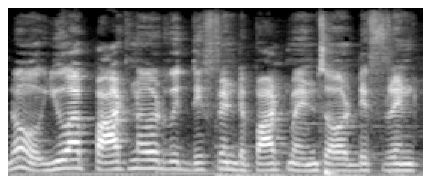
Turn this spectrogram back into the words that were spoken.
know you are partnered with different departments or different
